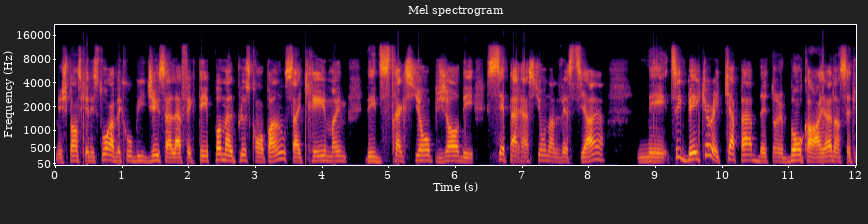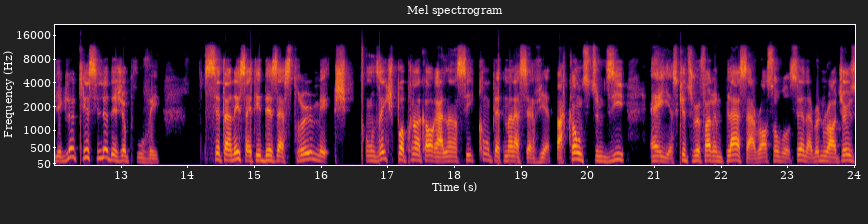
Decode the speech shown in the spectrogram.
Mais je pense que l'histoire avec OBJ, ça l'a affecté pas mal plus qu'on pense. Ça a créé même des distractions, puis genre des séparations dans le vestiaire. Mais tu sais, Baker est capable d'être un bon carrière dans cette ligue-là. Chris, il l'a déjà prouvé. Cette année, ça a été désastreux, mais je- on dirait que je ne suis pas prêt encore à lancer complètement la serviette. Par contre, si tu me dis, hey, est-ce que tu veux faire une place à Russell Wilson, à Aaron Rodgers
